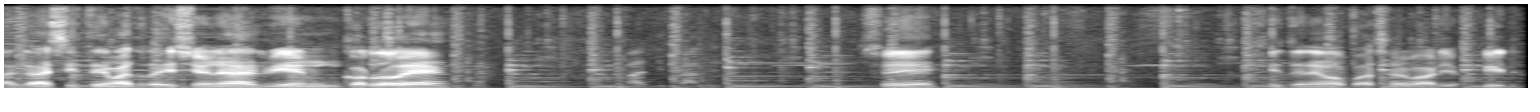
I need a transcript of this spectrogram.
Acá el sistema tradicional, bien cordobés. Sí. Sí tenemos para hacer varios kilos.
